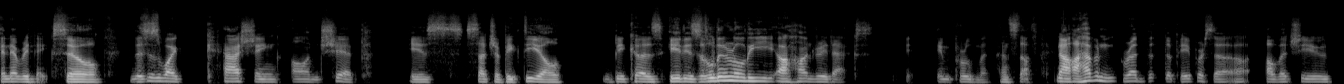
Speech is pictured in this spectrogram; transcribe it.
and everything. So this is why caching on chip is such a big deal because it is literally a hundred x improvement and stuff. Now I haven't read the, the paper, so uh, I'll let you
